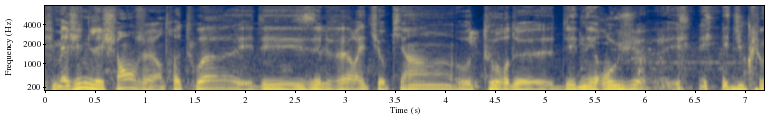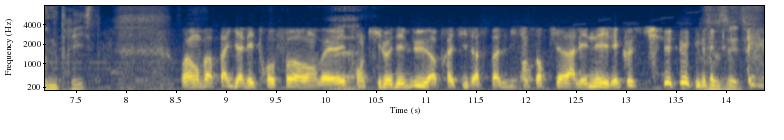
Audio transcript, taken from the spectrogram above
j'imagine l'échange entre toi et des éleveurs éthiopiens autour de des nez rouges et, et du clown triste. Ouais, on va pas y aller trop fort, on va y aller Euh. tranquille au début. Après, si ça se passe bien, on sortira les nez et les costumes. Vous êtes fou.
